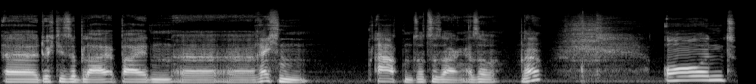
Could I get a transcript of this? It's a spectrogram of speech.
äh, durch diese beiden äh, äh, Rechenarten sozusagen. Also, ne? Und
